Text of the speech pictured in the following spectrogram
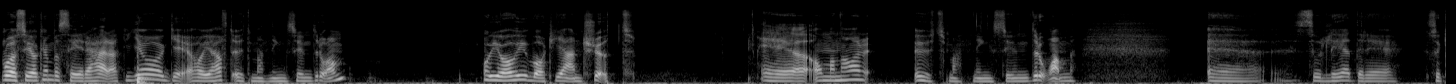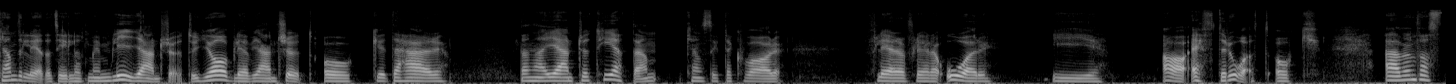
och alltså jag kan bara säga det här att jag har ju haft utmattningssyndrom. Och jag har ju varit hjärntrött. Eh, om man har utmattningssyndrom eh, så leder det så kan det leda till att man blir hjärntrött. Och jag blev hjärntrött och det här, den här hjärntröttheten kan sitta kvar flera, flera år i, ja, efteråt. Och även fast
